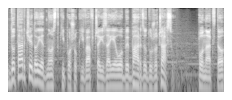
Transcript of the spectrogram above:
dotarcie do jednostki poszukiwawczej zajęłoby bardzo dużo czasu. Ponadto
